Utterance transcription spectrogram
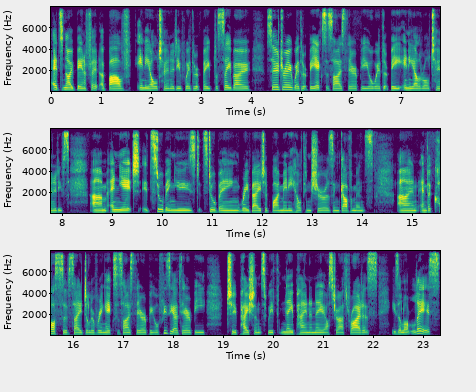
adds no benefit above any alternative, whether it be placebo surgery, whether it be exercise therapy, or whether it be any other alternatives. Um, and yet it's still being used, it's still being rebated by many health insurers and governments. And, and the costs of, say, delivering exercise therapy or physiotherapy to patients with knee pain and knee osteoarthritis is a lot less.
